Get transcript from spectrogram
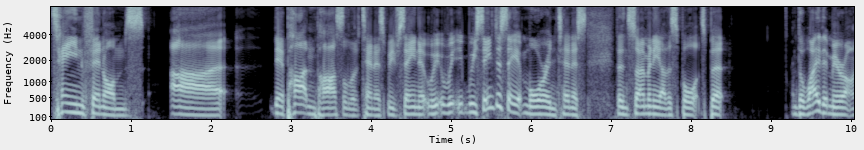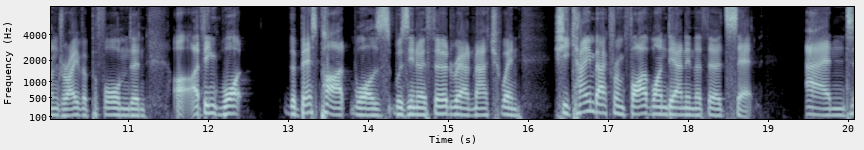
teen phenoms are they're part and parcel of tennis. We've seen it. We, we, we seem to see it more in tennis than so many other sports. But the way that Mira Andreeva performed, and uh, I think what the best part was was in her third round match when she came back from five one down in the third set, and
